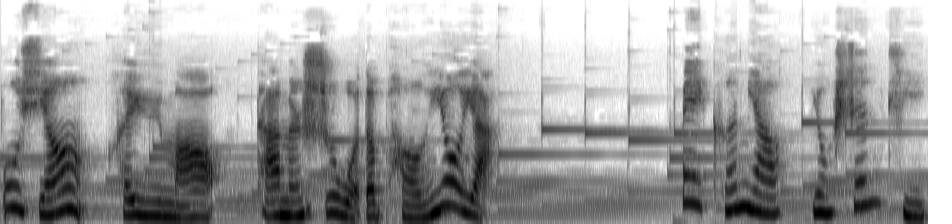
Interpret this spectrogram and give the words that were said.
不行，黑羽毛，他们是我的朋友呀。贝壳鸟用身体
